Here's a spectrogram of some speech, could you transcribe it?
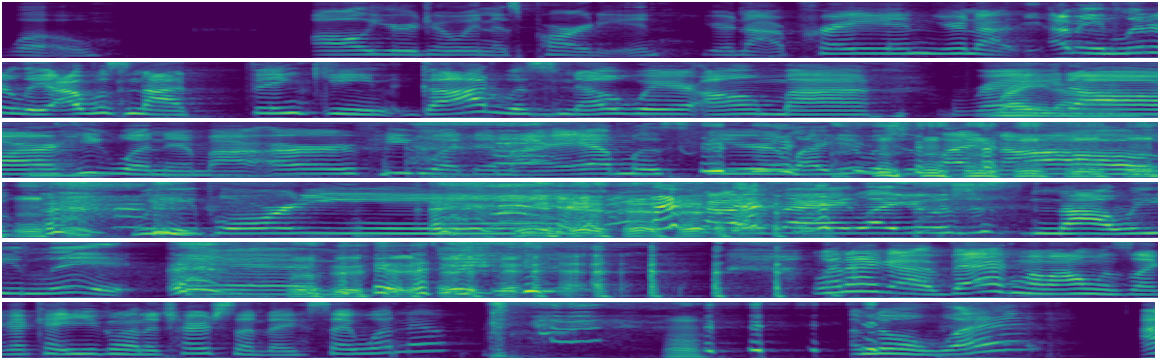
whoa all you're doing is partying. You're not praying. You're not. I mean, literally, I was not thinking. God was nowhere on my radar. Radar. He wasn't in my earth. He wasn't in my atmosphere. Like it was just like, no, we partying kind of thing. Like it was just no, we lit. And when I got back, my mom was like, "Okay, you're going to church Sunday? Say what now? I'm doing what? I,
